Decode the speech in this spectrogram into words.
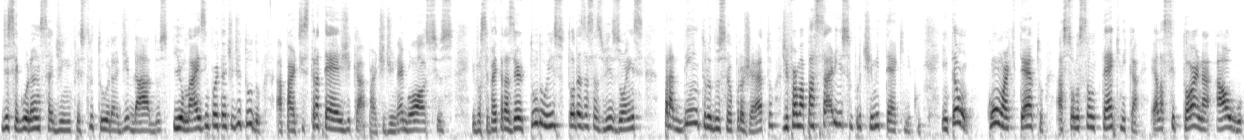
de segurança, de infraestrutura, de dados e o mais importante de tudo, a parte estratégica, a parte de negócios. E você vai trazer tudo isso, todas essas visões para dentro do seu projeto, de forma a passar isso para o time técnico. Então, com o arquiteto, a solução técnica ela se torna algo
